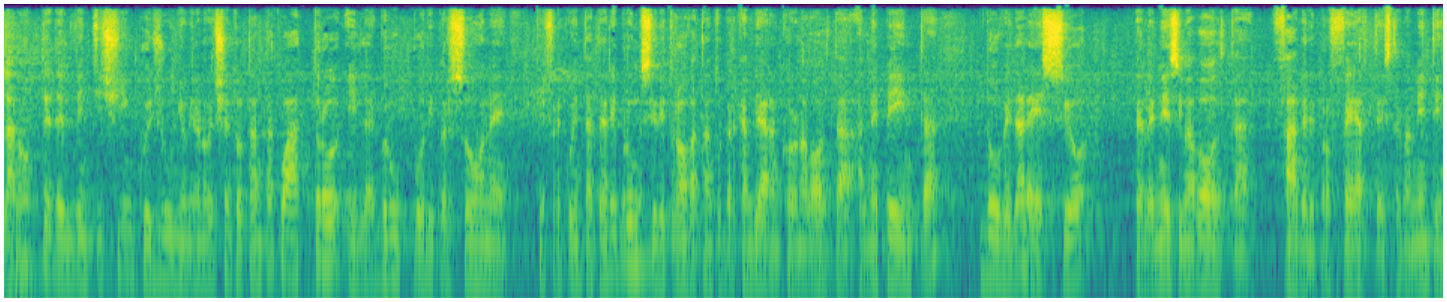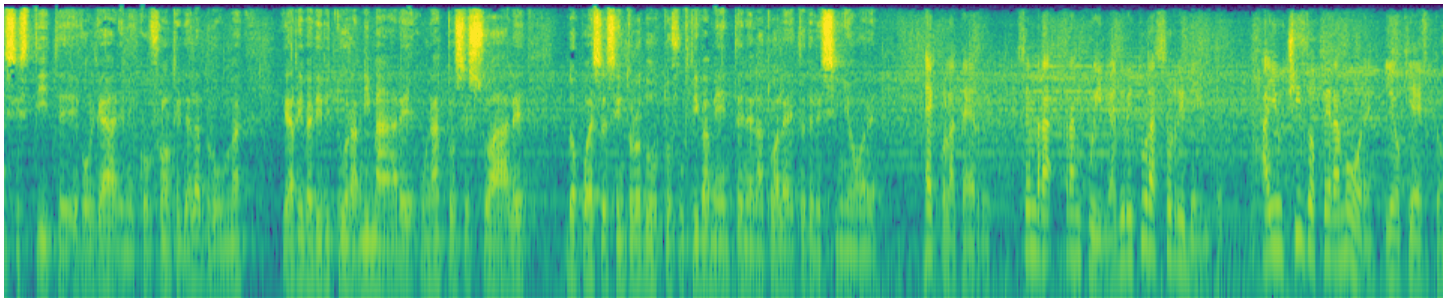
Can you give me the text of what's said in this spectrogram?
La notte del 25 giugno 1984 il gruppo di persone che frequenta Terry Broom si ritrova, tanto per cambiare ancora una volta, al Nepenta, dove D'Alessio per l'ennesima volta fa delle profferte estremamente insistite e volgari nei confronti della Broom e arriva addirittura a mimare un atto sessuale dopo essersi introdotto furtivamente nella toilette delle signore. Eccola Terry, sembra tranquilla, addirittura sorridente. Hai ucciso per amore, le ho chiesto.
